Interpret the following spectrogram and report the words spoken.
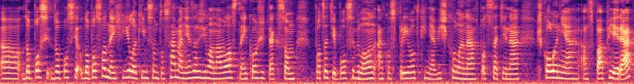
uh, do, pos- do, pos- do poslednej chvíle, kým som to sama nezažila na vlastnej koži, tak som v podstate pôsobila len ako sprievodkynia vyškolená v podstate na školenia a z papiera,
